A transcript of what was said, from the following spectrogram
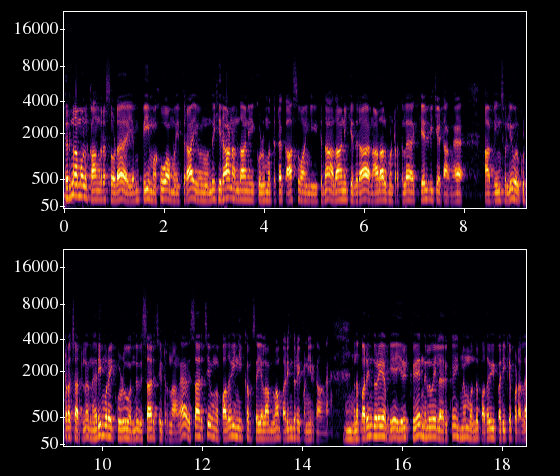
திரிணாமுல் காங்கிரஸோட எம்பி மஹுவா மைத்ரா இவங்க வந்து ஹிரான் அந்தானி குழுமத்திட்ட காசு வாங்கிக்கிட்டு தான் அதானிக்கு எதிராக நாடாளுமன்றத்துல கேள்வி கேட்டாங்க. அப்படின்னு சொல்லி ஒரு குற்றச்சாட்டுல நெறிமுறை குழு வந்து விசாரிச்சுட்டு இருந்தாங்க. விசாரிச்சு இவங்க பதவி நீக்கம் செய்யலாம்லாம் பரிந்துரை பண்ணியிருக்காங்க. அந்த பரிந்துரை அப்படியே இருக்கு நிலுவையில இருக்கு. இன்னும் வந்து பதவி பறிக்கப்படல.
